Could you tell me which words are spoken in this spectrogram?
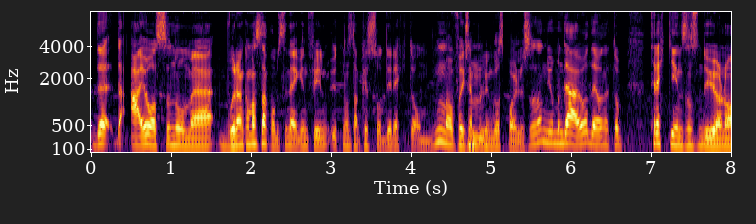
det, det er jo også noe med hvordan kan man snakke om sin egen film uten å snakke så direkte om den, og f.eks. Mm. unngå spoilers og sånn. Jo, men det er jo det å nettopp trekke inn sånn som du gjør nå,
